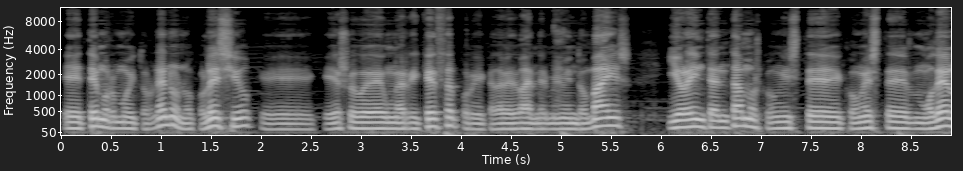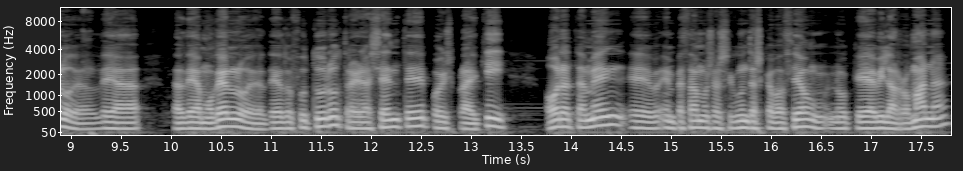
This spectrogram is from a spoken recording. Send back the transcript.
Eh, temos moitos nenos no colexio, que, que eso é unha riqueza, porque cada vez van disminuindo máis, e ora intentamos con este, con este modelo de aldea, de aldea modelo, de aldea do futuro, traer a xente pois para aquí. Ora tamén eh, empezamos a segunda excavación no que é a Vila Romana,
